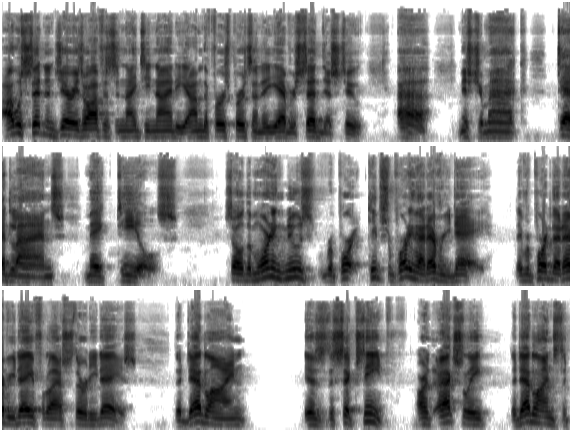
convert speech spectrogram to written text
I was sitting in Jerry's office in 1990. I'm the first person that he ever said this to. Uh, Mr. Mack, deadlines make deals. So the morning news report keeps reporting that every day. They've reported that every day for the last 30 days. The deadline is the 16th, or actually, the deadline's the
